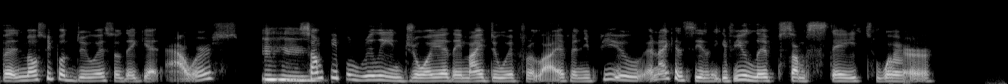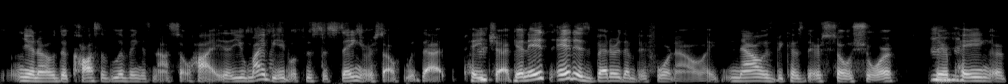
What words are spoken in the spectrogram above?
But most people do it so they get hours. Mm-hmm. Some people really enjoy it. They might do it for life. And if you, and I can see like if you live some state where you know the cost of living is not so high that you might be able to sustain yourself with that paycheck mm-hmm. and it it is better than before now like now is because they're so sure they're mm-hmm. paying a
